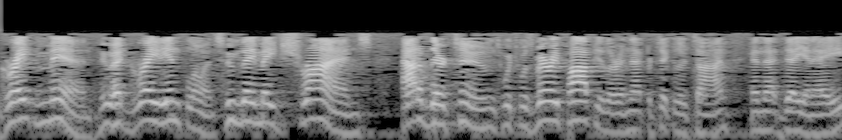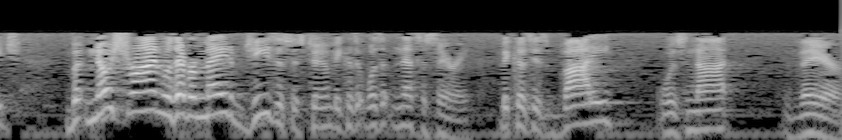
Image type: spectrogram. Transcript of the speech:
great men who had great influence, whom they made shrines out of their tombs, which was very popular in that particular time, in that day and age. But no shrine was ever made of Jesus' tomb because it wasn't necessary, because his body was not there.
